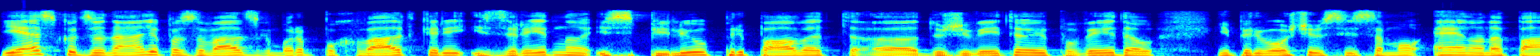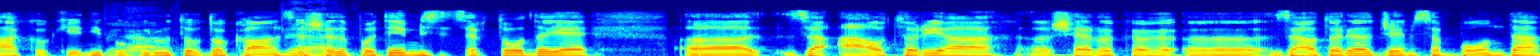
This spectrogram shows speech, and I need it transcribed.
jaz kot zunanji opazovalec ga moram pohvaliti, ker je izredno izpilil pripoved, uh, doživetel je povedal in privoščil si samo eno eno napako, ki je ni pogrutil ja. do konca, ja. še da potem je sicer to, da je uh, za avtorja uh, Sherlocka, uh, za avtorja Jamesa Bonda.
